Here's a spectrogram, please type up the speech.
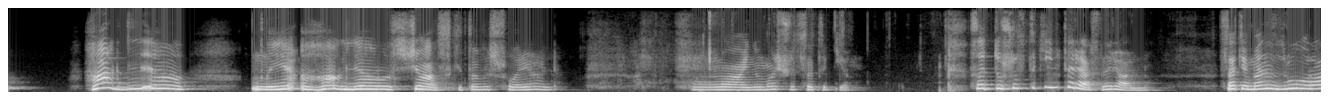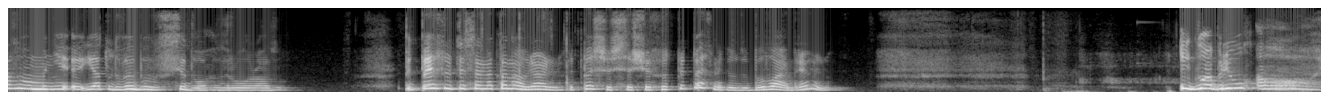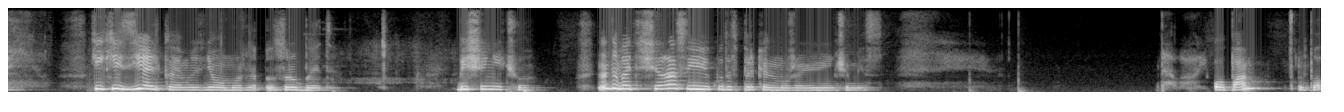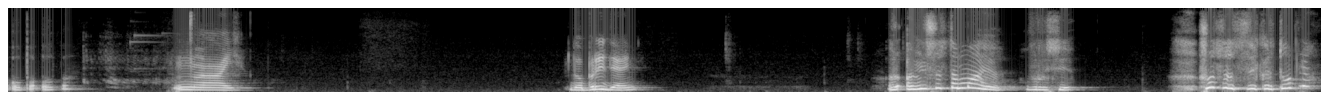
Гак для. Гак для розчаски. Та ви що, реально? Ай, ну на що це таке? Кстати, то щось таке інтересне, реально. Кстати, в мене з другого разу мені, я тут вибив сідло з другого разу. Підписуйтеся на канал, реально. Підписуйтеся, тут підписників добиваємо, реально. Іглобрюх. Ой. Тільки зельками з нього можна зробити. Більше нічого. Ну, давайте ще раз і кудись прикинемо вже в інше місце. Давай. Опа. Опа, опа, опа. Ай. Добрий день. А, а він щось там має в русі. Що це? Це картопля?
